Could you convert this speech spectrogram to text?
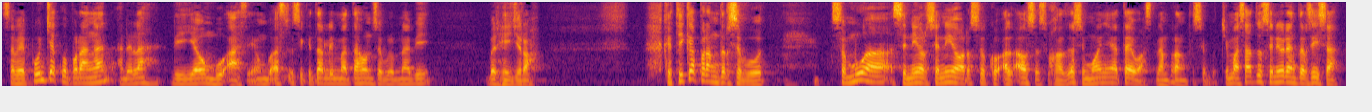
Sampai puncak peperangan adalah di Yaum Bu'as. Yaum Bu'as itu sekitar lima tahun sebelum Nabi berhijrah. Ketika perang tersebut, semua senior-senior suku Al-Aus suku Khazraj semuanya tewas dalam perang tersebut. Cuma satu senior yang tersisa.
